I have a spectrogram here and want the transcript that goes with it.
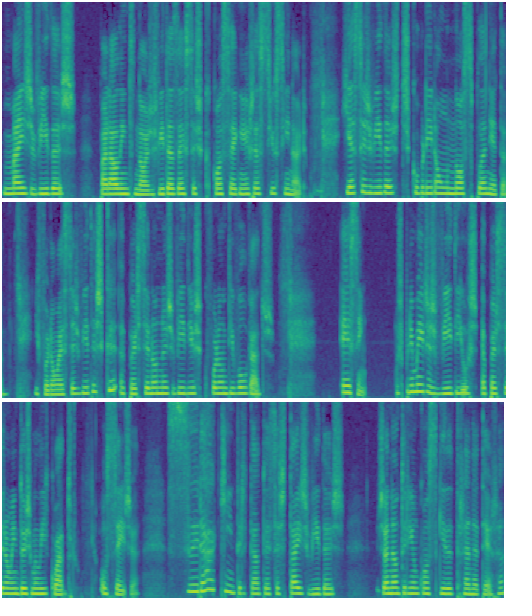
mais vidas para além de nós, vidas essas que conseguem raciocinar. E essas vidas descobriram o nosso planeta. E foram essas vidas que apareceram nos vídeos que foram divulgados. É assim, os primeiros vídeos apareceram em 2004, ou seja, será que entretanto essas tais vidas já não teriam conseguido aterrar na Terra?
